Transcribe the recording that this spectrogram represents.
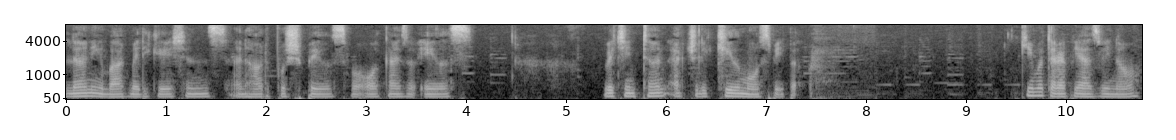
learning about medications and how to push pills for all kinds of ails which in turn actually kill most people. Chemotherapy, as we know,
